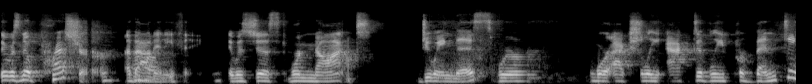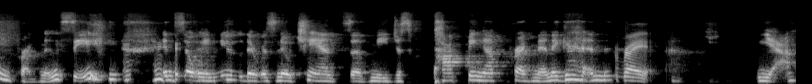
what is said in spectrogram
there was no pressure about uh-huh. anything. It was just we're not doing this. We're we're actually actively preventing pregnancy. and so we knew there was no chance of me just popping up pregnant again. Right. Yeah,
